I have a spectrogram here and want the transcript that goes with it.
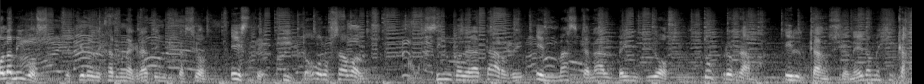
Hola amigos, les quiero dejar una grata invitación este y todos los sábados a las 5 de la tarde en Más Canal 22, tu programa, El Cancionero Mexicano.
